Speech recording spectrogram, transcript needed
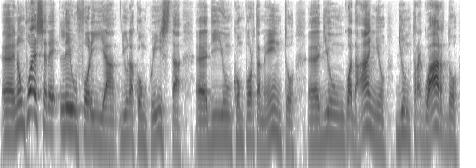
Eh, non può essere l'euforia di una conquista, eh, di un comportamento, eh, di un guadagno, di un traguardo,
